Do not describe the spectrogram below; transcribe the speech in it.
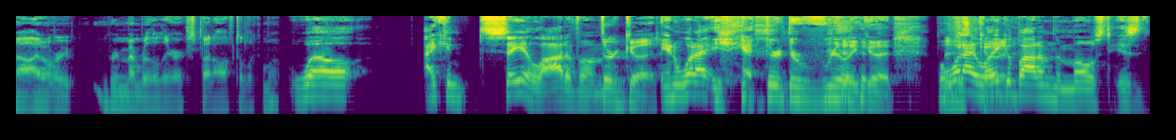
Uh, I don't re- remember the lyrics, but I'll have to look them up. Well, I can say a lot of them. They're good. and what I yeah, they're they're really good. But what I just like about them the most is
